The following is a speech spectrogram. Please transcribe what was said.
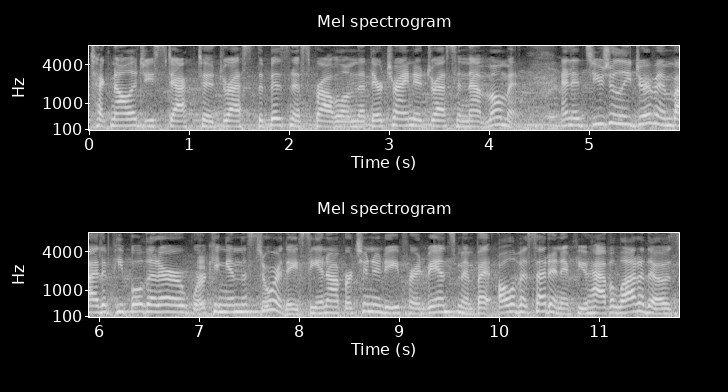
technology stack to address the business problem that they're trying to address in that moment. And it's usually driven by the people that are working in the store. They see an opportunity for advancement, but all of a sudden, if you have a lot of those,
